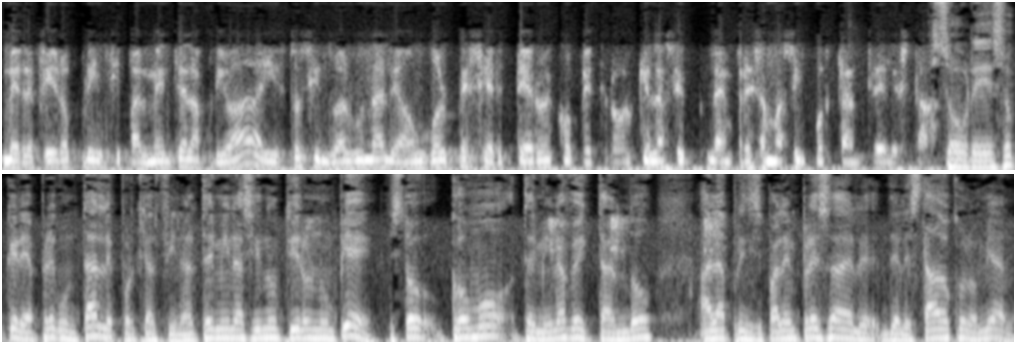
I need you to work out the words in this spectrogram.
Me refiero principalmente a la privada y esto sin duda alguna le da un golpe certero a Ecopetrol, que es la, la, empresa más importante del Estado. Sobre eso quería preguntarle, porque al final termina siendo un tiro en un pie. ¿Esto cómo termina afectando a la principal empresa del, del Estado colombiano?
